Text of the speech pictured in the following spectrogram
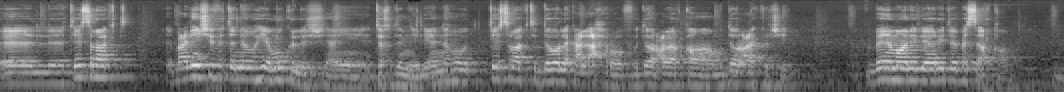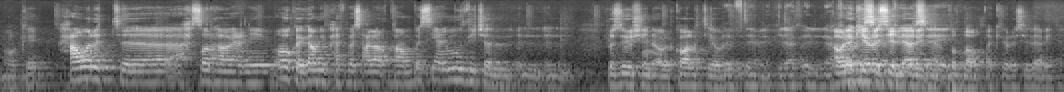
ال Tesseract بعدين شفت إنه هي مو كلش يعني تخدمني لأنه ال Tesseract تدور لك على الأحرف وتدور على الأرقام وتدور على كل شيء. بينما أنا اللي أريده بس أرقام. أوكي. حاولت آه، أحصرها يعني أوكي قام يبحث بس على أرقام بس يعني مو ذيك ال resolution أو ال quality أو أو ال accuracy اللي. اريدها بالضبط ال accuracy اللي اريدها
